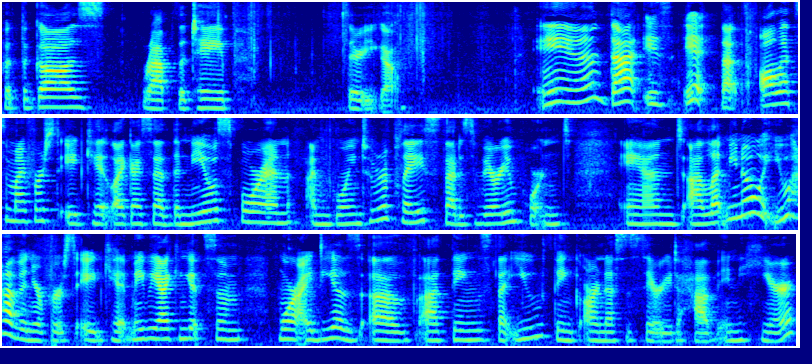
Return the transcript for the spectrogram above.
put the gauze, wrap the tape, there you go. And that is it. That's all that's in my first aid kit. Like I said, the Neosporin I'm going to replace. That is very important. And uh, let me know what you have in your first aid kit. Maybe I can get some more ideas of uh, things that you think are necessary to have in here.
